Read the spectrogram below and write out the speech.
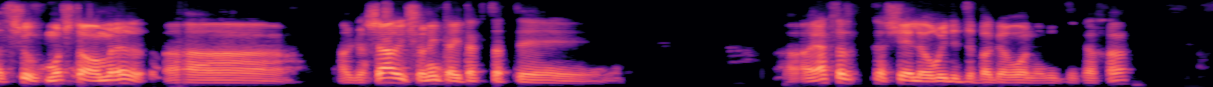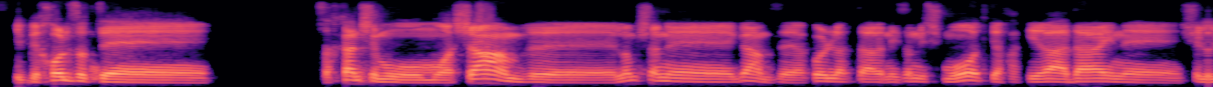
אז שוב, כמו שאתה אומר, ההרגשה הראשונית הייתה קצת... אה, היה קצת קשה להוריד את זה בגרון, נגיד זה ככה, כי בכל זאת אה, שחקן שמואשם, ולא משנה, גם, זה הכל אתה ניזון משמועות, כי החקירה עדיין אה, של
